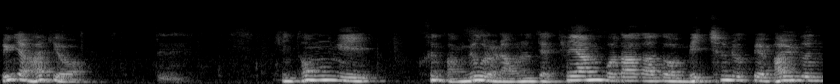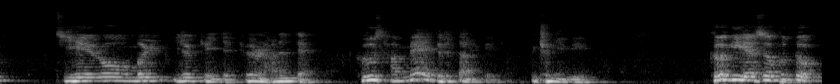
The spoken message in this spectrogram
굉장하죠. 진통이 큰 광명으로 나오는데 태양보다가도 몇천억 배 밝은 지혜로움을 이렇게 이제 표현을 하는데 그 산매에 들었다는 거죠. 부처님이. 거기에서부터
